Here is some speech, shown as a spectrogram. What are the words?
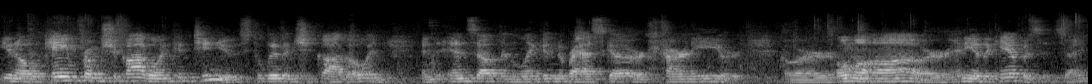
you know, came from Chicago and continues to live in Chicago and, and ends up in Lincoln, Nebraska, or Kearney, or, or Omaha, or any of the campuses, right?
